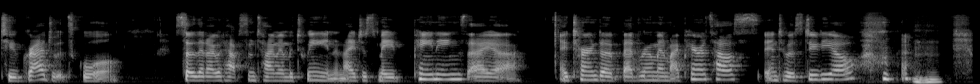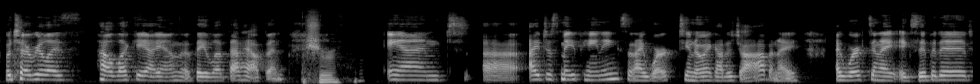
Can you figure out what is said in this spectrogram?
to graduate school so that I would have some time in between. And I just made paintings. I, uh, I turned a bedroom in my parents' house into a studio, mm-hmm. which I realize how lucky I am that they let that happen. Sure. And uh, I just made paintings and I worked. You know, I got a job and I, I worked and I exhibited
